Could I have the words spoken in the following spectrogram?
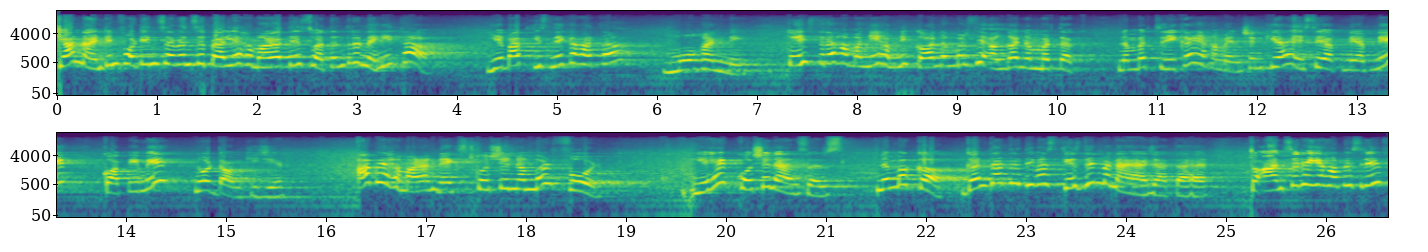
क्या 1947 से पहले हमारा देश स्वतंत्र नहीं था? ये बात किसने कहा था? मोहन ने। तो इस तरह हमने हमने क नंबर से अंगा नंबर तक, नंबर थ्री का यहाँ मेंशन किया है, इसे अपने अपने कॉपी में नोट डाउन कीजिए। अब है हमारा नेक्स्ट क्वेश्चन नंबर फोर। यह है क्वेश्चन आंसर्स। नंबर क, गणतंत्र दिवस किस दिन मनाया जाता है? तो आंसर है यहाँ पे सिर्फ़,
